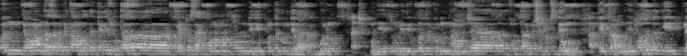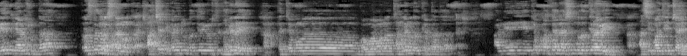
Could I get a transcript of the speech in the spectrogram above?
पण जेव्हा आमदार साहेबांचे काम होतं त्यांनी स्वतः कलेक्टर साहेबांना तो निधी उपलब्ध करून दिला बोलून. म्हणजे तो निधी उपलब्ध करून आमच्या स्वतः विशेष लक्ष देऊन. ते काम. म्हणजे तो असं होतं की प्रेत न्यायला सुद्धा रस्ता रस्ता नव्हता आजच्या ठिकाणी सुद्धा ते व्यवस्थित झालेलं आहे. त्याच्यामुळं भाऊ आम्हाला चांगली मदत करतात. आणि याच्यामुळे त्यांना अशी मदत करावी. अशी माझी इच्छा आहे.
